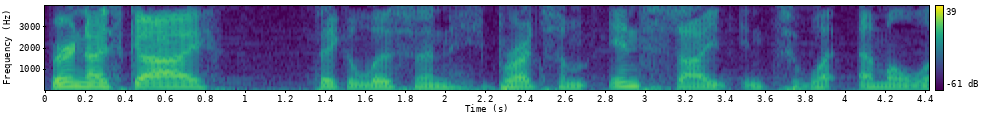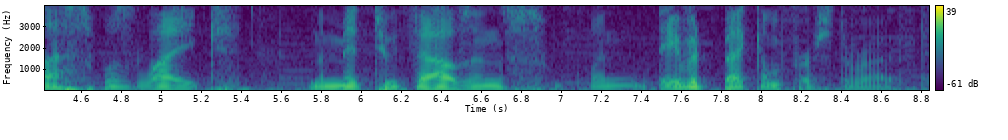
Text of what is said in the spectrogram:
Very nice guy. Take a listen. He brought some insight into what MLS was like in the mid 2000s when David Beckham first arrived.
